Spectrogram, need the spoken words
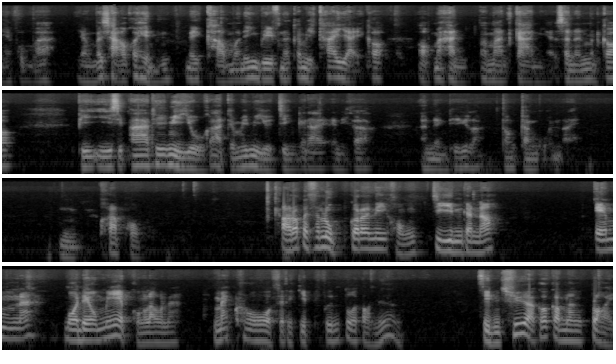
เนี่ยผมว่าอย่างเมื่อเช้าก็เห็นในข่าว Morning Brief นะก็มีค่ายใหญ่ก็ออกมาหั่นประมาณการเนี่ยฉะนั้นมันก็ PE สิบห้าที่มีอยู่ก็อาจจะไม่มีอยู่จริงก็ได้ อันนี้ก็ อันหนึ่งที่เราต้องกังวลหน่อยอืมครับผม เอาเราไปสรุปกรณีของจีนกันเนาะ M นะโมเดลเมฟของเรานะแมคโครเศรษฐกิจฟื้นตัวต่อเนื่อง สินเชื่อก็กำลังปล่อย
